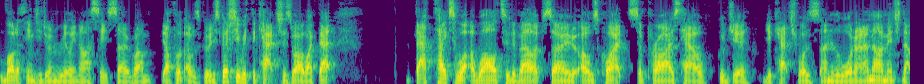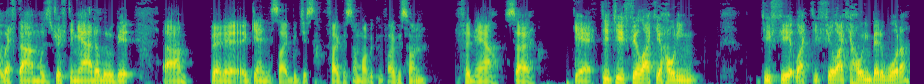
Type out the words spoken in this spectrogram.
a lot of things you're doing really nicely. So um, yeah, I thought that was good, especially with the catch as well. Like that that takes a while to develop. So I was quite surprised how good your your catch was under the water. And I know I mentioned that left arm was drifting out a little bit, um, but uh, again, it's like we just focus on what we can focus on for now. So yeah, do, do you feel like you're holding? Do you feel like do you feel like you're holding better water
